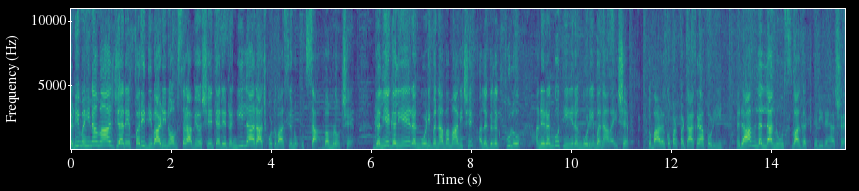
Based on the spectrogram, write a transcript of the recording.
અઢી મહિનામાં જ્યારે ફરી દિવાળીનો અવસર આવ્યો છે, ત્યારે રંગીલા રાજકોટવાસીઓનો ઉત્સાહ બમણો છે. ગલીએ ગલીએ રંગોળી બનાવવામાં આવી છે, અલગ અલગ ફૂલો અને રંગોથી રંગોળી બનાવાઈ છે. તો બાળકો પણ ફટાકડા ફોડી રામલલ્લાનું સ્વાગત કરી રહ્યા છે.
